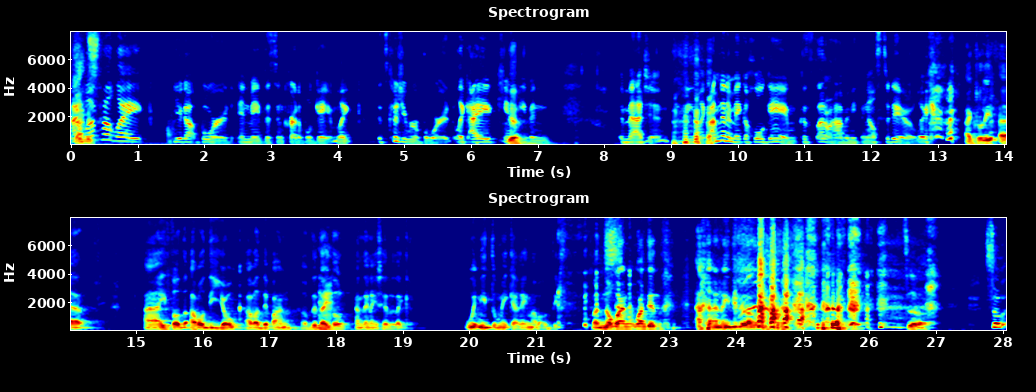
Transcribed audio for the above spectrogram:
I love how like you got bored and made this incredible game. Like it's because you were bored. Like I can't Yeah. even imagine being like, I'm gonna make a whole game because I don't have anything else to do. Like Actually, uh, I thought about the joke, about the pun of the Mhm. title, and then I said like, we need to make a game about this. But no one wanted, and I did it alone. so So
